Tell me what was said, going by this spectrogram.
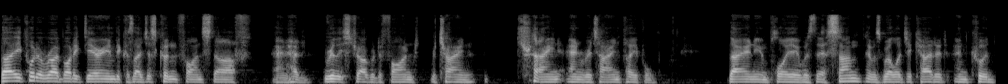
They put a robotic dairy in because they just couldn't find staff and had really struggled to find, retain, train and retain people. The only employer was their son, who was well educated and could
